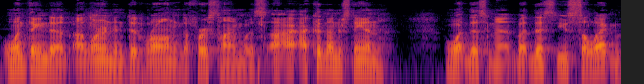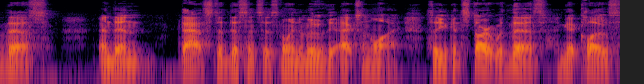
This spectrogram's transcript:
one thing that I learned and did wrong the first time was I, I couldn't understand what this meant but this you select this and then that's the distance it's going to move the X and Y. So you can start with this get close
